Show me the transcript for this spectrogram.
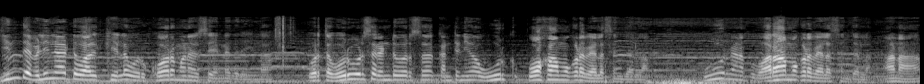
இந்த வெளிநாட்டு வாழ்க்கையில ஒரு கோரமான விஷயம் என்ன தெரியுங்களா? ஒருத்தர் ஒரு வருஷம் ரெண்டு வருஷம் கண்டினியூவா ஊருக்கு போகாம கூட வேலை செஞ்சிடலாம். ஊர் நினப்பு வராம கூட வேலை செஞ்சிடலாம். ஆனா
